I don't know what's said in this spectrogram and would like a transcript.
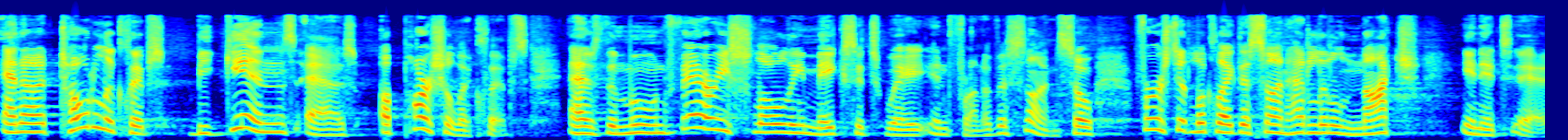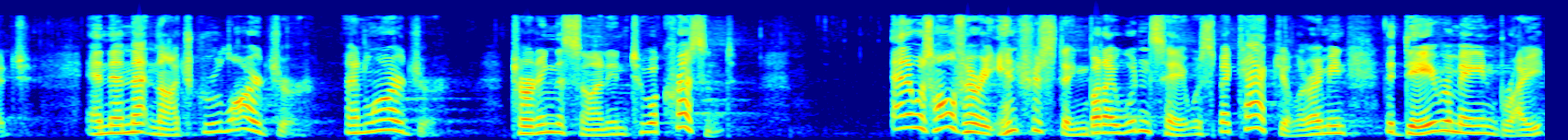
And a total eclipse begins as a partial eclipse, as the moon very slowly makes its way in front of the sun. So, first it looked like the sun had a little notch in its edge. And then that notch grew larger and larger, turning the sun into a crescent. And it was all very interesting, but I wouldn't say it was spectacular. I mean, the day remained bright.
